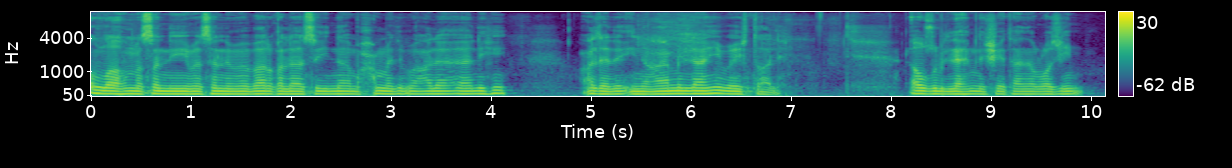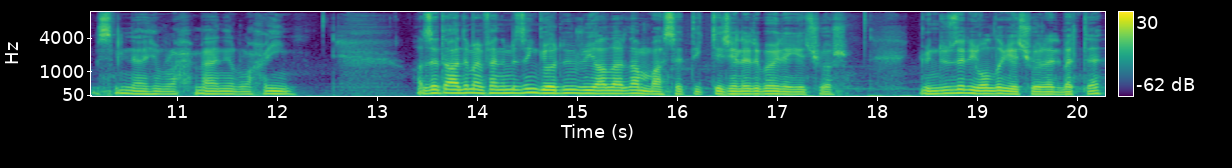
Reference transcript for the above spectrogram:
Allahümme salli ve sellem ve barik ala seyyidina Muhammed ve ala alihi adede in'amillahi ve ihtali. Euzu billahi mineşşeytanirracim. Bismillahirrahmanirrahim. Hz. Adem Efendimizin gördüğü rüyalardan bahsettik. Geceleri böyle geçiyor. Gündüzleri yolda geçiyor elbette.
